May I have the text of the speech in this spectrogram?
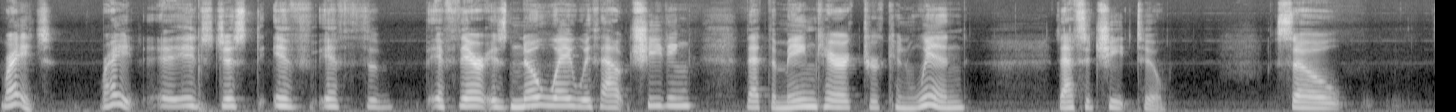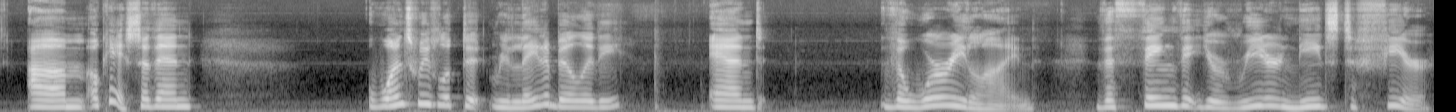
Right. Right. It's just if if the if there is no way without cheating that the main character can win, that's a cheat too. So um okay, so then once we've looked at relatability and the worry line, the thing that your reader needs to fear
